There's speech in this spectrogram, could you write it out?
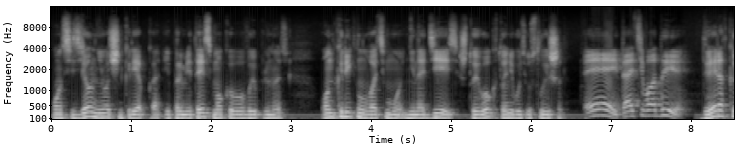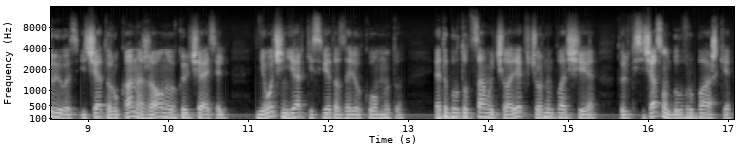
он сидел не очень крепко, и Прометей смог его выплюнуть. Он крикнул во тьму, не надеясь, что его кто-нибудь услышит. «Эй, дайте воды!» Дверь открылась, и чья-то рука нажала на выключатель. Не очень яркий свет озарил комнату. Это был тот самый человек в черном плаще, только сейчас он был в рубашке,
